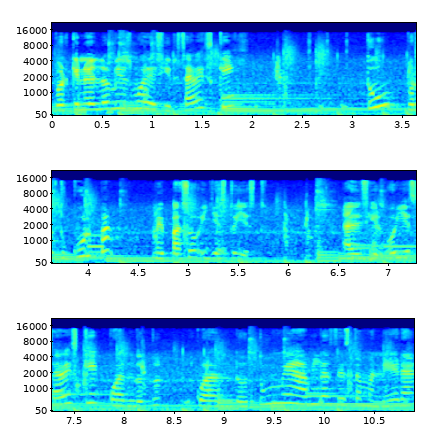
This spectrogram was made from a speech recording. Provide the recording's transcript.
Porque no es lo mismo decir, ¿sabes qué? Tú, por tu culpa, me pasó y esto y esto. A decir, oye, ¿sabes qué? Cuando tú, cuando tú me hablas de esta manera,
